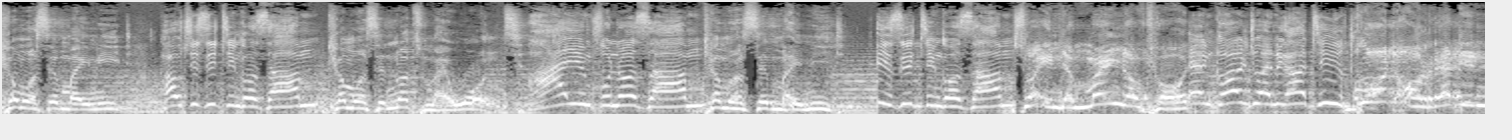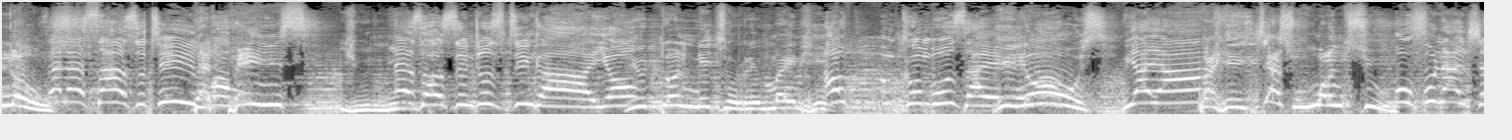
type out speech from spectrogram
Come on, say my need. Khawutsho izidingo zam Come on, say not my want. hayi iimfuno zam Come on, say my need. izidingo zam So, in the mind of God, engqondweni kathixo God already knows the things you need. ezo zinto uzidingayo You don't need to remind Him. awumkhumbuza He knows, uyayazi but He just wants you ufuna nje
